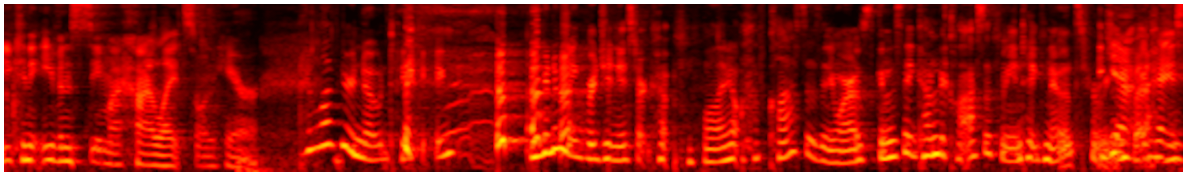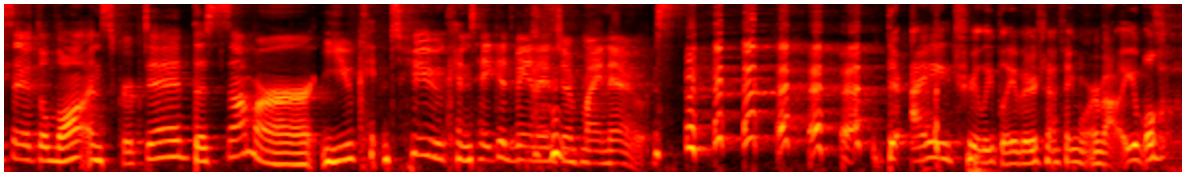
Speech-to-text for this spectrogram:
you can even see my highlights on here. I love your note taking. I'm gonna make Virginia start. Co- well, I don't have classes anymore. I was gonna say come to class with me and take notes for me. Yeah. but- Okay. So the law unscripted. This summer, you can, too can take advantage of my notes. There, I truly believe there's nothing more valuable.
